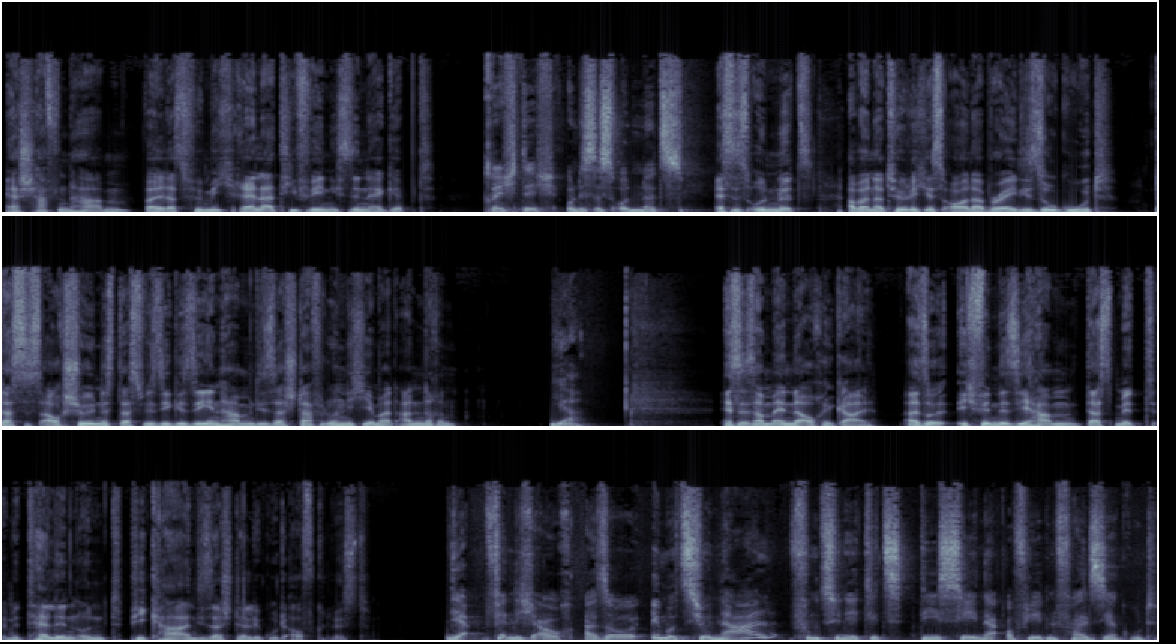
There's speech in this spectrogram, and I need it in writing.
erschaffen haben, weil das für mich relativ wenig Sinn ergibt. Richtig, und es ist unnütz. Es ist unnütz, aber natürlich ist Orla Brady so gut, dass es auch schön ist, dass wir sie gesehen haben in dieser Staffel und nicht jemand anderen. Ja. Es ist am Ende auch egal. Also ich finde, sie haben das mit, mit Tellin und Picard an dieser Stelle gut aufgelöst. Ja, finde ich auch. Also emotional funktioniert die, die Szene auf jeden Fall sehr gut.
